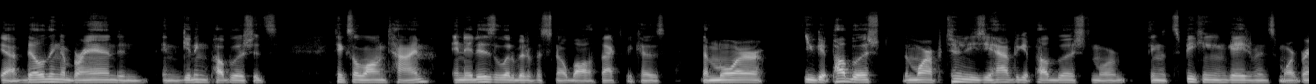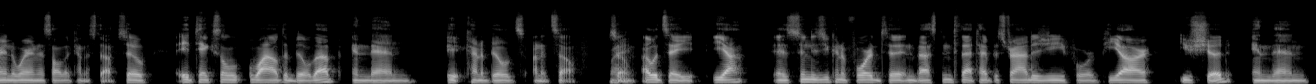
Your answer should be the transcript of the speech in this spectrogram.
yeah building a brand and and getting published it's takes a long time and it is a little bit of a snowball effect because the more you get published the more opportunities you have to get published the more things speaking engagements more brand awareness all that kind of stuff. So it takes a while to build up and then it kind of builds on itself. So i would say yeah as soon as you can afford to invest into that type of strategy for pr you should and then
